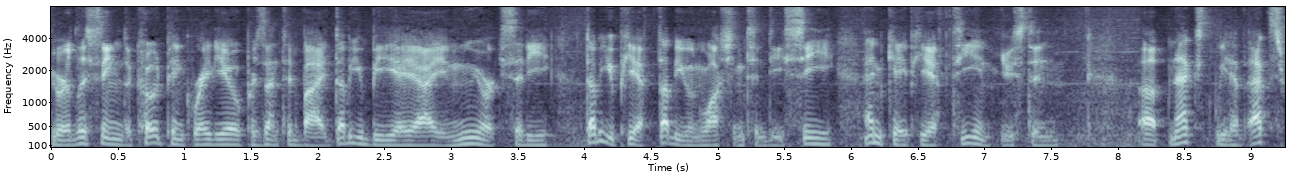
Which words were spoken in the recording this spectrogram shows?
You are listening to Code Pink Radio presented by WBAI in New York City, WPFW in Washington, D.C., and KPFT in Houston. Up next, we have ex-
